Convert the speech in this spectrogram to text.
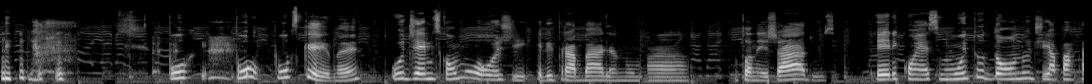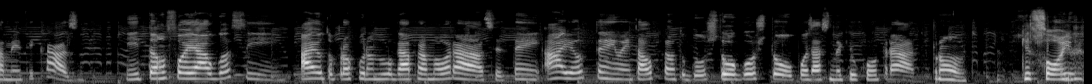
por, por, por quê, né? O James, como hoje ele trabalha numa planejados, ele conhece muito dono de apartamento e casa. Então foi algo assim. Ah, eu tô procurando lugar para morar. Você tem? Ah, eu tenho em tal canto. Gostou? Gostou? Pois assina aqui o contrato. Pronto. Que sonho.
